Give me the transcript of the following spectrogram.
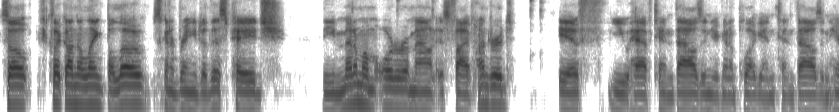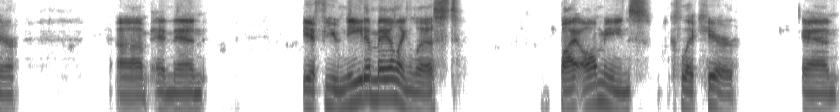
So if you click on the link below, it's going to bring you to this page. The minimum order amount is 500 if you have 10,000, you're going to plug in 10,000 here. Um, and then if you need a mailing list, by all means, click here. And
